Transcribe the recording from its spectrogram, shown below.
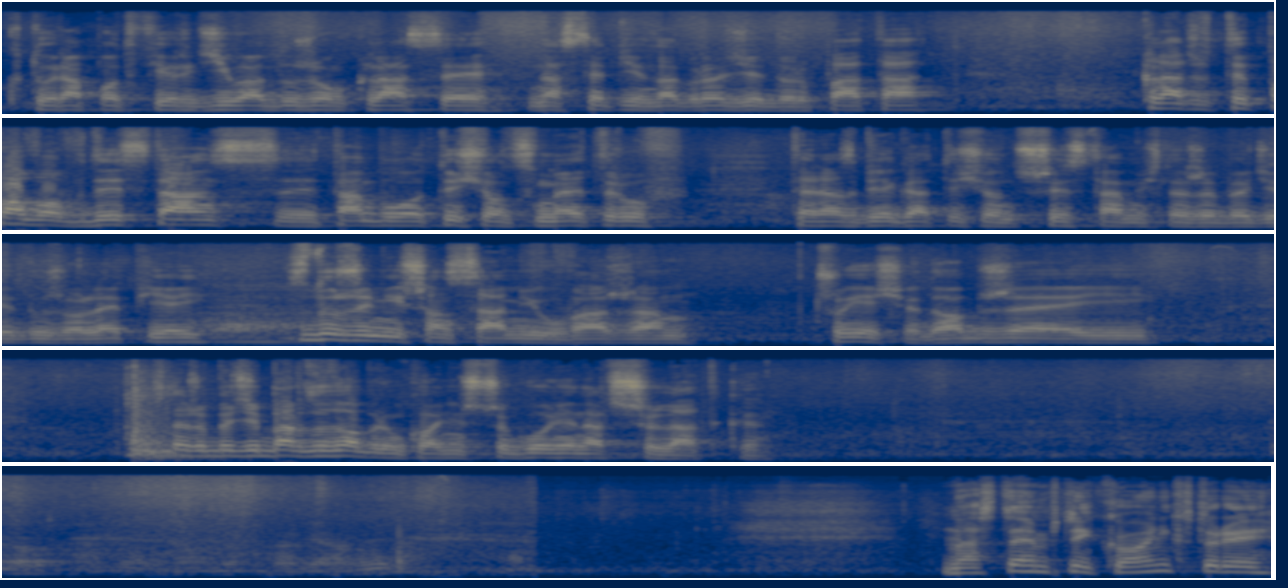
która potwierdziła dużą klasę następnie w nagrodzie Dorpata. Klacz typowo w dystans, yy, tam było 1000 metrów, teraz biega 1300, myślę, że będzie dużo lepiej. Z dużymi szansami uważam, czuje się dobrze i myślę, że będzie bardzo dobrym koniem, szczególnie na trzylatkę. Następny koń, który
